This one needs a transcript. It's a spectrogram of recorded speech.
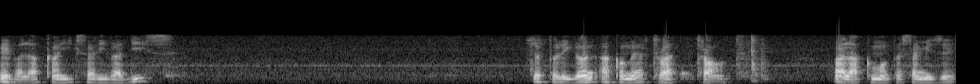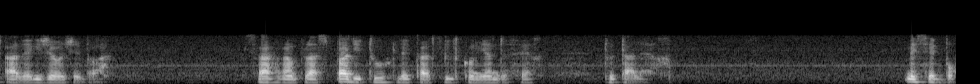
et voilà, quand x arrive à 10, le polygone a comme aire 30. Voilà comment on peut s'amuser avec GeoGebra. Ça ne remplace pas du tout les calculs qu'on vient de faire tout à l'heure. Mais c'est beau.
